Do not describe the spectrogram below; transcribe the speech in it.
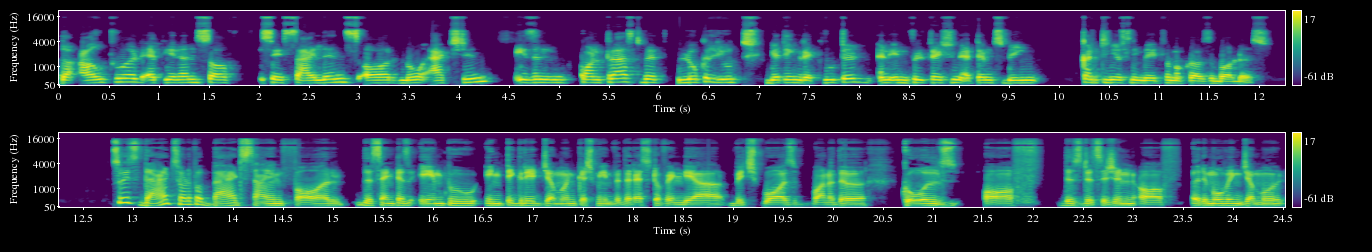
the outward appearance of, say, silence or no action is in contrast with local youth getting recruited and infiltration attempts being continuously made from across the borders. So is that sort of a bad sign for the center's aim to integrate Jammu and Kashmir with the rest of India, which was one of the goals of this decision of removing Jammu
